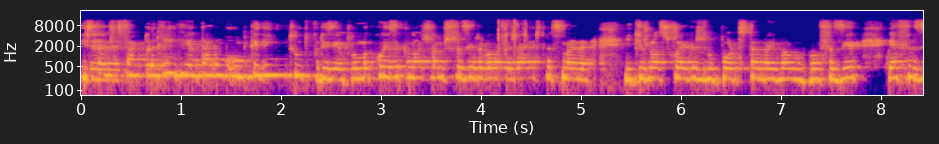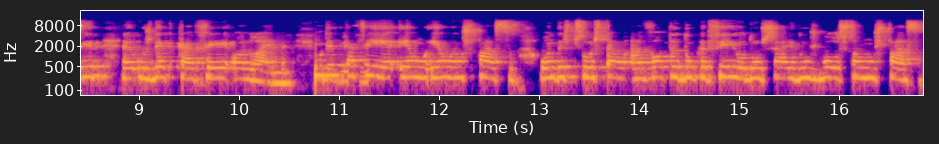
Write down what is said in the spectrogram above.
E estamos de facto a reinventar um, um bocadinho tudo, por exemplo, uma coisa que nós vamos fazer agora já esta semana e que os nossos colegas colegas do Porto também vão, vão fazer, é fazer uh, os Dead Café online. O Dead Café é, é, um, é um espaço onde as pessoas estão à volta de um café ou de um chá e de uns bolos, estão num espaço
